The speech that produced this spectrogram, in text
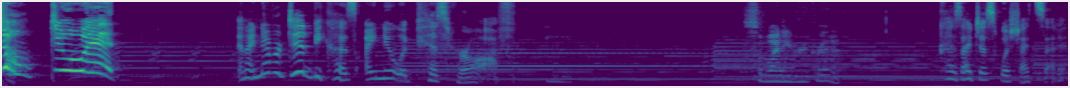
Don't do it! And I never did because I knew it would piss her off. So why do you regret it? Because I just wish I'd said it.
